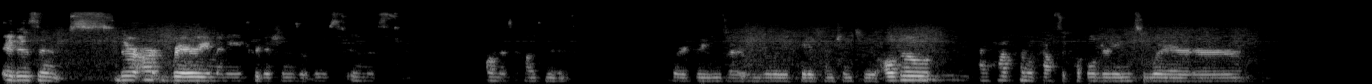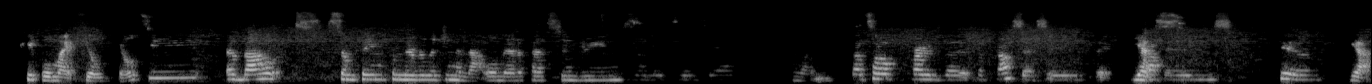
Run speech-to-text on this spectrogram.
it isn't. There aren't very many traditions, at least in this on this continent, where dreams are really paid attention to. Although I have come across a couple dreams where people might feel guilty about something from their religion, and that will manifest in dreams. That makes sense, yeah. Um, That's all part of the, the processing that yes, happens too yeah,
